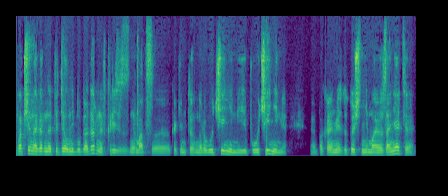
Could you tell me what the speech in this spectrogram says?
Вообще, наверное, это дело неблагодарное в кризис заниматься какими-то нравоучениями и поучениями. Э, по крайней мере, это точно не мое занятие.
